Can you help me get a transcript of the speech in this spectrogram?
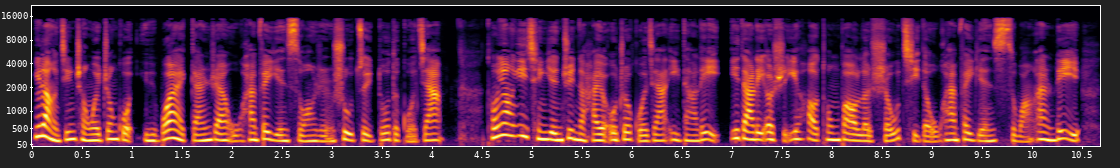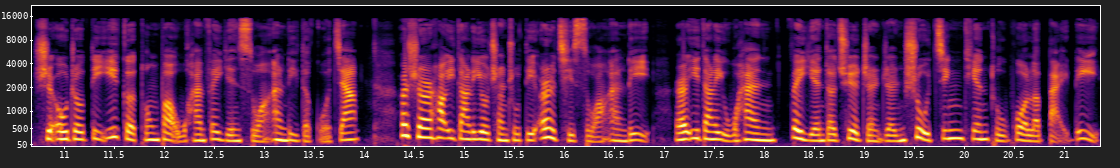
伊朗已经成为中国以外感染武汉肺炎死亡人数最多的国家。同样疫情严峻的还有欧洲国家意大利。意大利二十一号通报了首起的武汉肺炎死亡案例，是欧洲第一个通报武汉肺炎死亡案例的国家。二十二号，意大利又传出第二起死亡案例。而意大利武汉肺炎的确诊人数今天突破了百例，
